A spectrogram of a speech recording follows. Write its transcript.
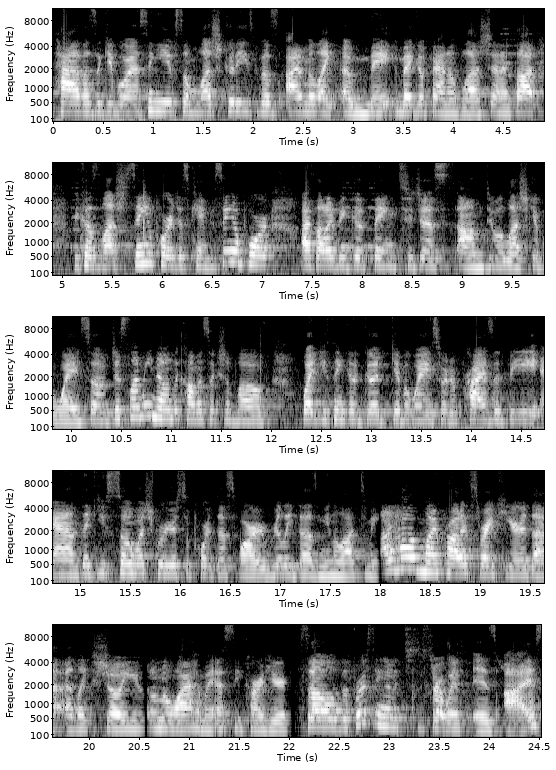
have as a giveaway. I was thinking of some Lush goodies because I'm a, like a me mega fan of Lush and I thought because Lush Singapore just came to Singapore I thought it'd be a good thing to just um, do a Lush giveaway. So just let me know in the comment section below what you think a good giveaway sort of prize would be and thank you so much for your support thus far. It really does mean a lot to me. I have my products right here that I'd like to show you. I don't know why I have my SD card here. So the first thing I'm going to start with is eyes.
